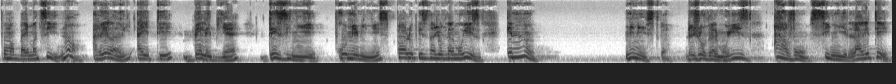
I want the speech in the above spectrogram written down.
pour m'a menti, non, Ariel Henry a été bel et bien désigné Premier ministre par le président Jovenel Moïse. Et nous, ministres de Jovenel Moïse, avons signé l'arrêté.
